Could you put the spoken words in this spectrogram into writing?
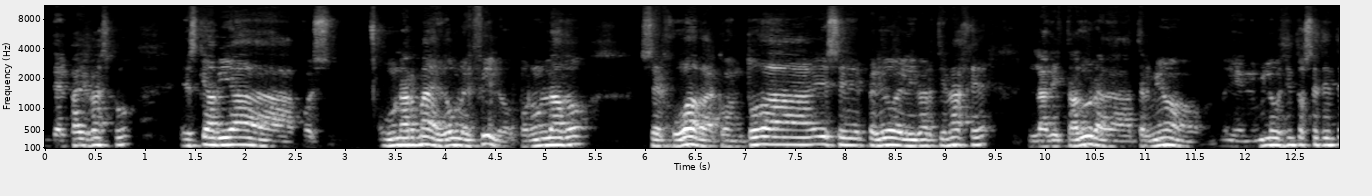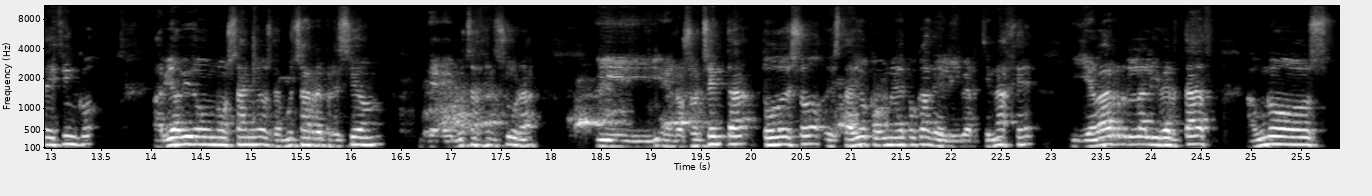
del País Vasco, es que había pues un arma de doble filo. Por un lado, se jugaba con todo ese periodo de libertinaje, la dictadura terminó en 1975 había habido unos años de mucha represión, de mucha censura, y en los 80 todo eso estalló como una época de libertinaje y llevar la libertad a unos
